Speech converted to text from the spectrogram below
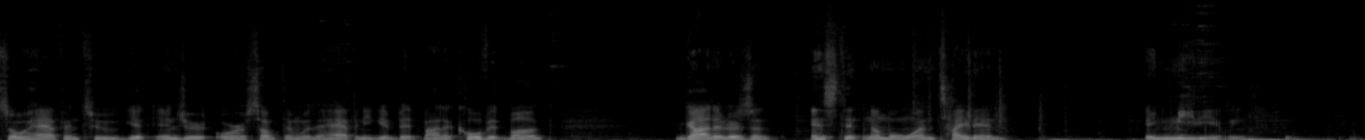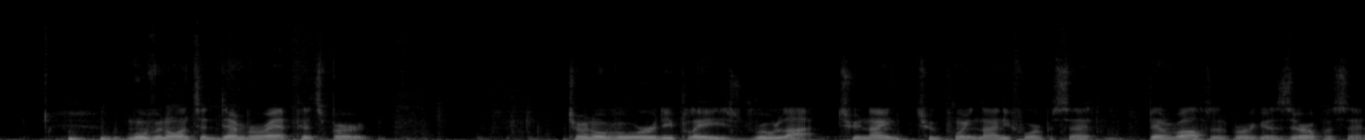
so happened to get injured or something was to happen, he get bit by the COVID bug, Goedert is an instant number one tight end immediately. Moving on to Denver at Pittsburgh. Turnover worthy plays Drew Lock 2.94%. Ben Roethlisberger 0%.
